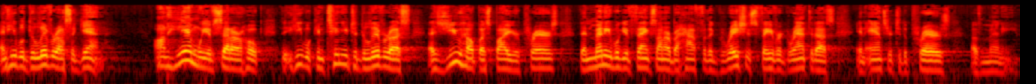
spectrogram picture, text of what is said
and He will deliver us again. On him we have set our hope that he will continue to deliver us as you help us by your prayers. Then many will give thanks on our behalf for the gracious favor granted us in answer to the prayers of many.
